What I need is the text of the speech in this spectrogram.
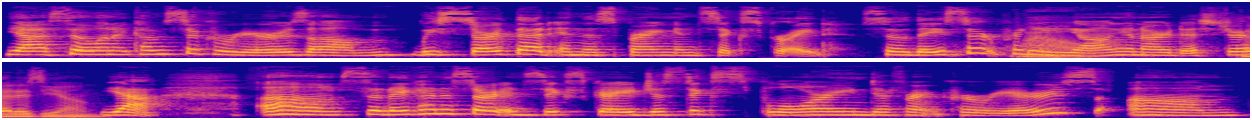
Yeah, so when it comes to careers, um, we start that in the spring in sixth grade. So they start pretty wow. young in our district. That is young. Yeah. Um, so they kind of start in sixth grade, just exploring different careers. Um,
